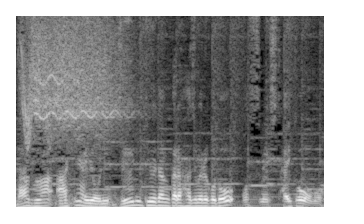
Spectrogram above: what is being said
まずは飽きないように12球団から始めることをお勧めしたいと思う。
